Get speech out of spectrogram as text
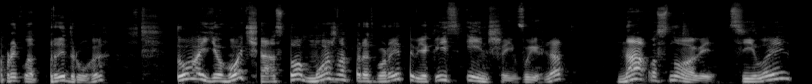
наприклад, 3 других, то його часто можна перетворити в якийсь інший вигляд на основі цілої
